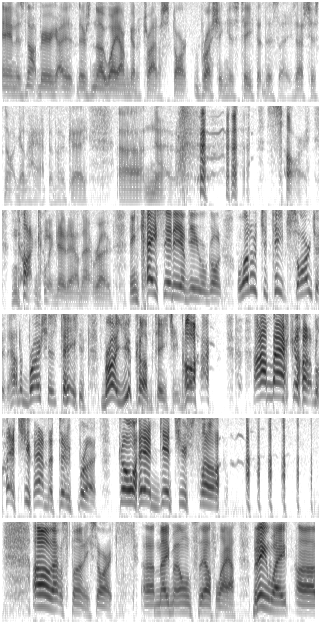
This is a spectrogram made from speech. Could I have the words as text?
and is not very, uh, there's no way I'm going to try to start brushing his teeth at this age. That's just not going to happen, okay? Uh, no. Sorry, not going to go down that road. In case any of you were going, why don't you teach Sergeant how to brush his teeth? Bro, you come teach him? I'll back up, let you have the toothbrush. Go ahead and get your son. oh, that was funny, sorry. Uh, made my own self laugh. But anyway, uh,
